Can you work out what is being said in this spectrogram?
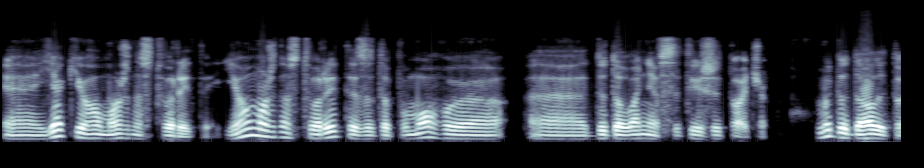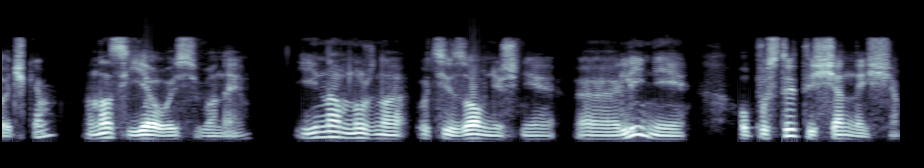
Е, Як його можна створити? Його можна створити за допомогою е, додавання все тих же точок. Ми додали точки, у нас є ось вони. І нам потрібно оці зовнішні лінії опустити ще нижче.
